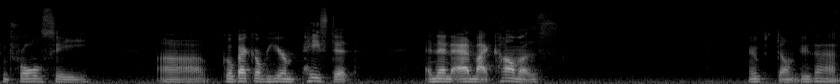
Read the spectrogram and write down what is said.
Control C, uh, go back over here and paste it, and then add my commas. Oops, don't do that.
